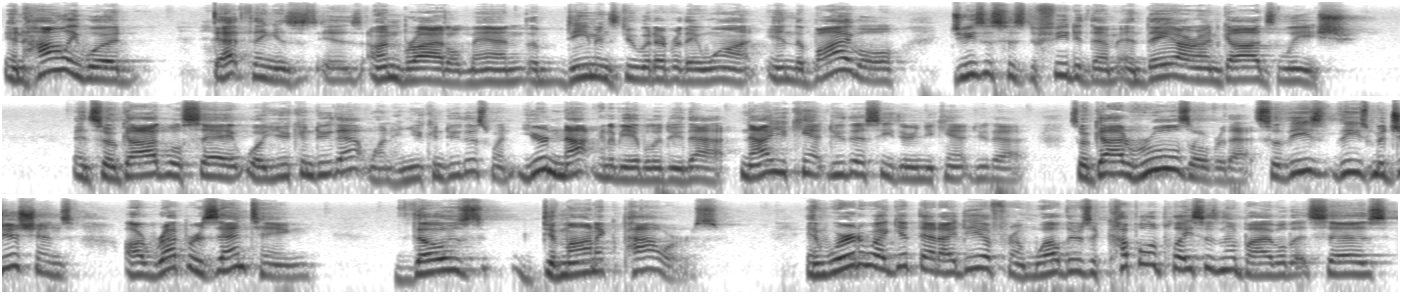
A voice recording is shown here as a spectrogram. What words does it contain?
in Hollywood, that thing is, is unbridled, man. The demons do whatever they want. In the Bible, Jesus has defeated them and they are on God's leash. And so God will say, Well, you can do that one and you can do this one. You're not going to be able to do that. Now you can't do this either and you can't do that. So God rules over that. So these, these magicians are representing those demonic powers. And where do I get that idea from? Well, there's a couple of places in the Bible that says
